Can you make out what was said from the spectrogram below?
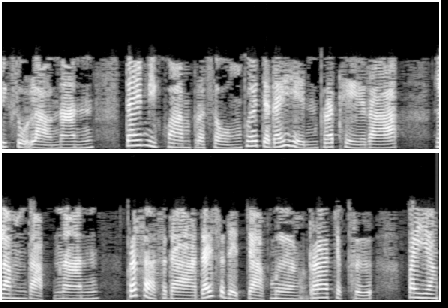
ภิกษุเหล่านั้น ได้มีความประสงค์เพื่อจะได้เห็นพระเถระลำดับนั้น พระศาสดาได้เสด็จจากเมืองราชคฤห์ไปยัง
